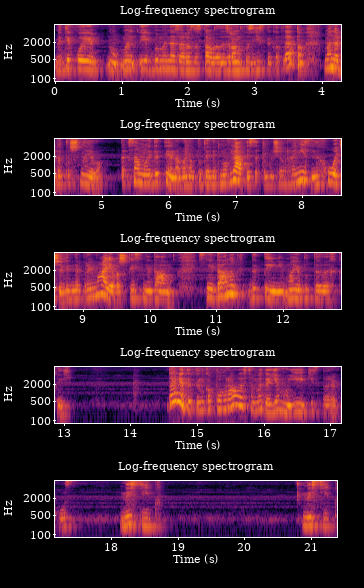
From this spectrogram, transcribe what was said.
від якої, ну, якби мене зараз заставили зранку з'їсти котлету, мене би тошнило. Так само і дитина, вона буде відмовлятися, тому що організм не хоче, він не приймає важкий сніданок. Сніданок дитині має бути легкий. Далі дитинка погралася, ми даємо їй якийсь перекус. Не сік. Не сік.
